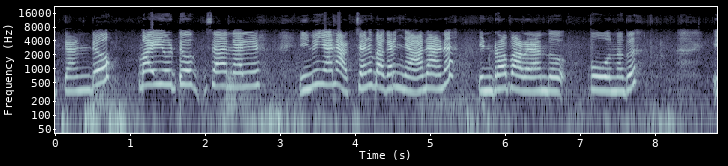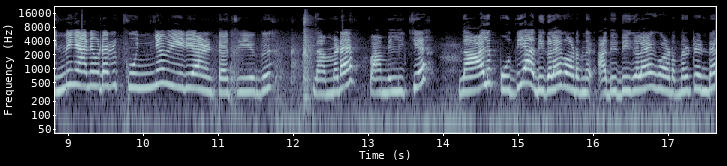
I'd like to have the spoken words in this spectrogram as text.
Welcome to my YouTube channel ഇനി ഞാൻ അച്ഛന് പകരം ഞാനാണ് ഇൻട്രോ പറയാൻ പോകുന്നത്. ഇന്ന് ഞാനിവിടെ ഒരു കുഞ്ഞ വീഡിയോ ആണ് കേട്ടോ ചെയ്തത് നമ്മുടെ ഫാമിലിക്ക് നാല് പുതിയ അതികളെ കൊടുന്ന് അതിഥികളെ കൊടുന്നിട്ടുണ്ട്.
